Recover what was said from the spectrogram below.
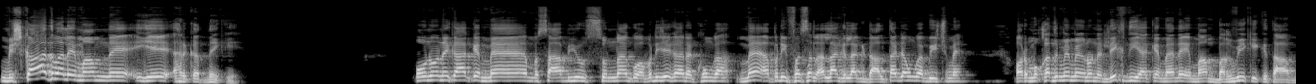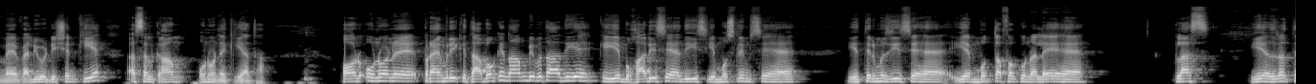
مشکات والے امام نے یہ حرکت نہیں کی۔ انہوں نے کہا کہ میں مسابی سننا کو اپنی جگہ رکھوں گا، میں اپنی فصل الگ الگ ڈالتا جاؤں گا بیچ میں۔ اور مقدمے میں انہوں نے لکھ دیا کہ میں نے امام بغوی کی کتاب میں ویلیو ایڈیشن کی ہے، اصل کام انہوں نے کیا تھا۔ اور انہوں نے پرائمری کتابوں کے نام بھی بتا دیے کہ یہ بخاری سے حدیث، یہ مسلم سے ہے، یہ ترمزی سے ہے، یہ متفق علیہ ہے۔ پلس یہ حضرت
